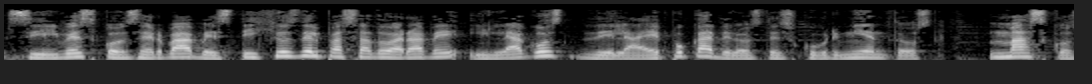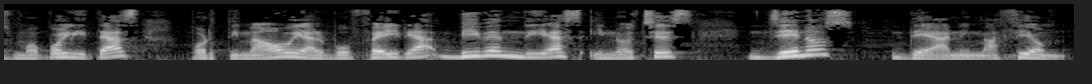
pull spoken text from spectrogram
Silves conserva vestigios del pasado árabe y lagos de la época de los descubrimientos. Más cosmopolitas, Portimao y Albufeira viven días y noches llenos de animación.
